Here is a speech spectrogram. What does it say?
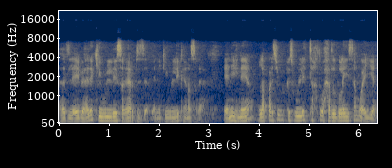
هاد اللعيبة هذا كيولي صغير بزاف يعني كيولي كان صغير يعني هنايا la particule كتولي تاخذ واحد البلايصة معينة.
